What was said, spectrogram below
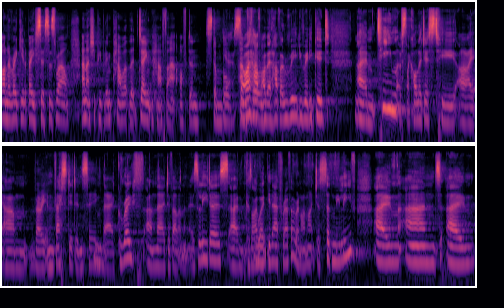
on a regular basis as well. And actually, people in power that don't have that often stumble. So I have. I would have a really, really good um, team of psychologists who I am very invested in seeing their growth and their development as leaders, because I won't be there forever and I might just suddenly leave. Um, and um,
